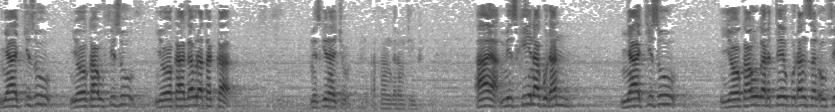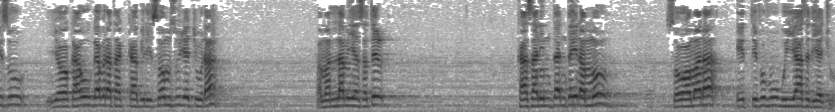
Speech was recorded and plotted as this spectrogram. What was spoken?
nyaachisu yookaan uffisu yookaan gabra takka miskiina jechuudha afaan garan fiiga aya miskiina kudhan nyaachisuu yookaan gartee kudhan san uffisuu yookaan gabra takka bilisoomsuu jechuudha faman lam yastatic kasan hin dandayin ammoo soomana itti fufuu guyyaa sadi jechuu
